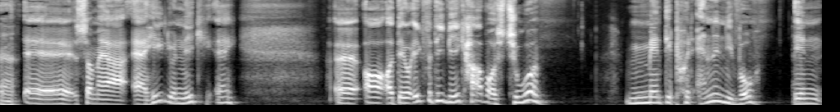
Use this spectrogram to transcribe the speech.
ja. øh, som er, er helt unik. Ikke? Øh, og, og det er jo ikke, fordi vi ikke har vores ture, men det er på et andet niveau. End,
